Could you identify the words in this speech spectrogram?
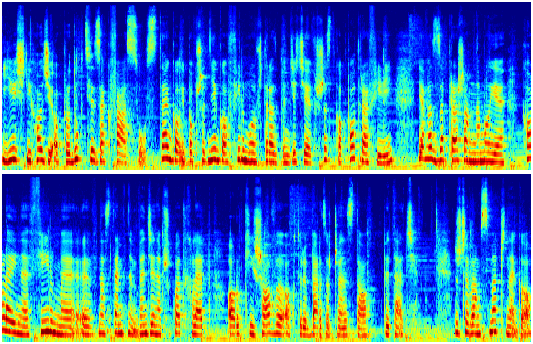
jeśli chodzi o produkcję zakwasu, z tego i poprzedniego filmu już teraz będziecie wszystko potrafili. Ja Was zapraszam na moje kolejne filmy. W następnym będzie na przykład chleb orkiszowy, o który bardzo często pytacie. Życzę Wam smacznego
